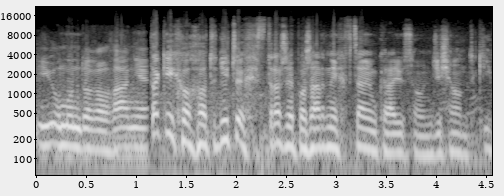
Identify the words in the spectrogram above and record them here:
i umundurowanie. Takich ochotniczych straży pożarnych w całym kraju są dziesiątki.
